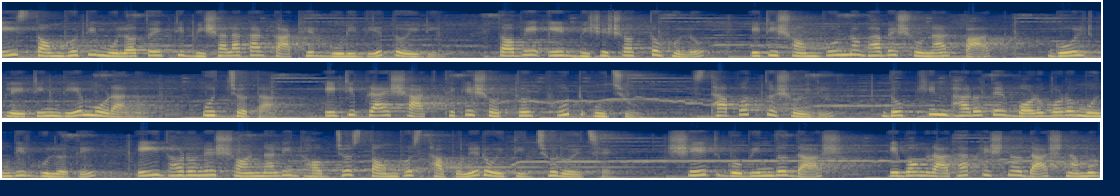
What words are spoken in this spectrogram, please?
এই স্তম্ভটি মূলত একটি বিশালাকার কাঠের গুঁড়ি দিয়ে তৈরি। তবে এর বিশেষত্ব হল, এটি সম্পূর্ণভাবে সোনার পাত, গোল্ড প্লেটিং দিয়ে মোড়ানো। উচ্চতা, এটি প্রায় ষাট থেকে সত্তর ফুট উঁচু। স্থাপত্য শৈলী দক্ষিণ ভারতের বড় বড় মন্দিরগুলোতে এই ধরনের স্বর্ণালী ধব্জ স্তম্ভ স্থাপনের ঐতিহ্য রয়েছে। শেঠ গোবিন্দ দাস এবং রাধাকৃষ্ণ দাস নামক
